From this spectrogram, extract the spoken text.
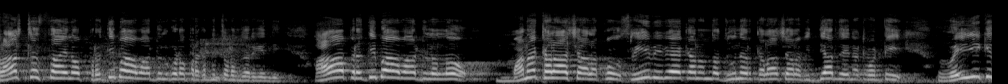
రాష్ట్ర స్థాయిలో ప్రతిభా అవార్డులు కూడా ప్రకటించడం జరిగింది. ఆ ప్రతిభా అవార్డులలో మన కళాశాలకు శ్రీ వివేకానంద జూనియర్ కళాశాల విద్యార్థి అయినటువంటి వెయ్యికి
